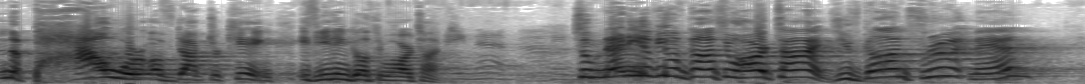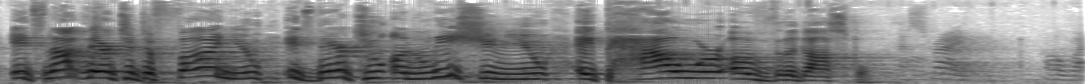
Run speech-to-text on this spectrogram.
and the power of Dr. King if you didn't go through hard times? Amen. So many of you have gone through hard times. You've gone through it, man. It's not there to define you, it's there to unleash in you a power of the gospel. That's right. Oh, wow.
